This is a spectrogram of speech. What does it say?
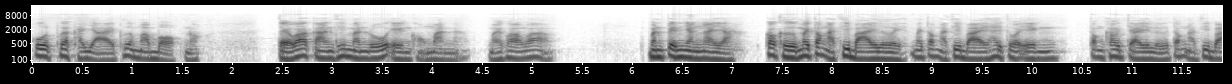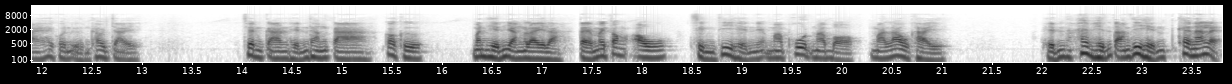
พูดเพื่อขยายเพื่อมาบอกเนาะแต่ว่าการที่มันรู้เองของมันนะหมายความว่า มันเป็นยังไงอะก็คือไม่ต้องอธิบายเลย ไม่ต้องอธิบายให้ตัวเองต้องเข้าใจหรือต้องอธิบายให้คนอื่นเข้าใจ เช่นการเห็นทางตาก็คือมันเห็นอย่างไรล่ะ แต่ไม่ต้องเอาสิ่งที่เห็นเนี่ยมาพูดมาบอกมาเล่าใคร เห็นให้เห็นตามที่เห็นแค่นั้นแหละ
